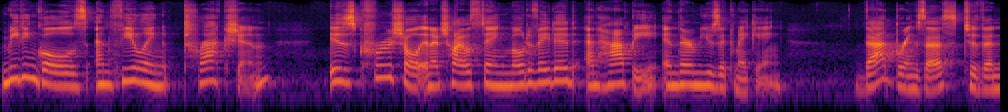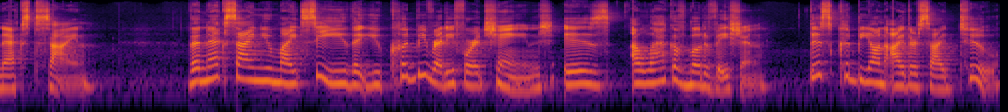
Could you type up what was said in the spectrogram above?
Meeting goals and feeling traction is crucial in a child staying motivated and happy in their music making. That brings us to the next sign. The next sign you might see that you could be ready for a change is a lack of motivation. This could be on either side too.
